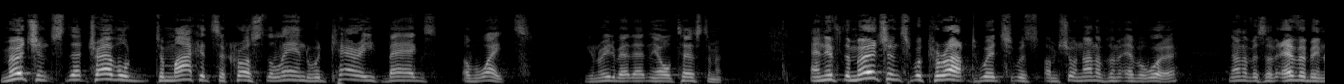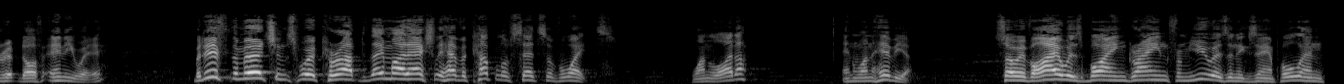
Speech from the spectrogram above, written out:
merchants that traveled to markets across the land would carry bags of weights. You can read about that in the Old Testament. And if the merchants were corrupt, which was, I'm sure none of them ever were, None of us have ever been ripped off anywhere. But if the merchants were corrupt, they might actually have a couple of sets of weights one lighter and one heavier. So if I was buying grain from you, as an example, and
